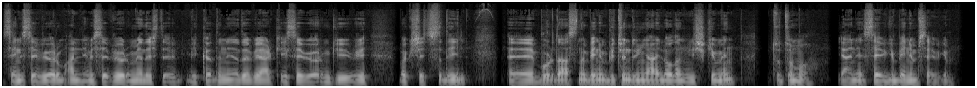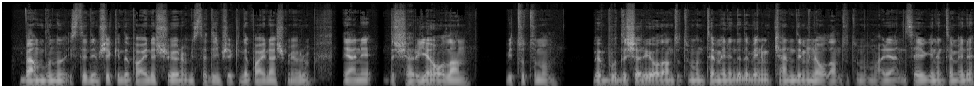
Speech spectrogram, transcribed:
seni seviyorum, annemi seviyorum ya da işte bir kadını ya da bir erkeği seviyorum gibi bir bakış açısı değil. Ee, burada aslında benim bütün dünyayla olan ilişkimin tutumu. Yani sevgi benim sevgim. Ben bunu istediğim şekilde paylaşıyorum, istediğim şekilde paylaşmıyorum. Yani dışarıya olan bir tutumum. Ve bu dışarıya olan tutumun temelinde de benim kendimle olan tutumum var. Yani sevginin temeli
